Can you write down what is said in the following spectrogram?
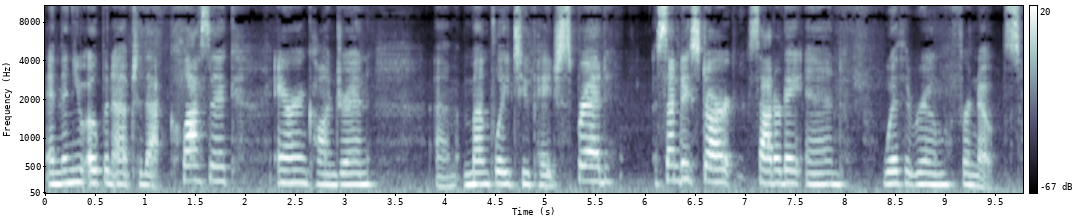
And then you open up to that classic Erin Condren um, monthly two page spread, Sunday start, Saturday end with room for notes.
